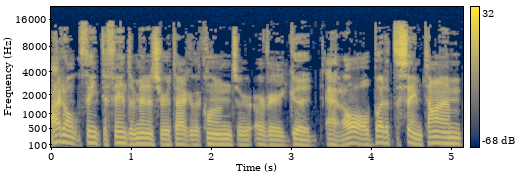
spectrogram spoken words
I don't think the Phantom Menace or Attack of the Clones are, are very good at all, but at the same time,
